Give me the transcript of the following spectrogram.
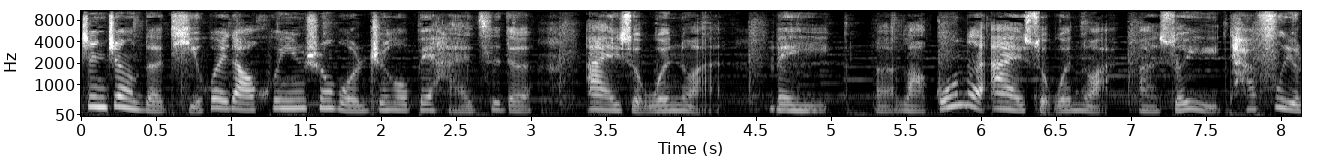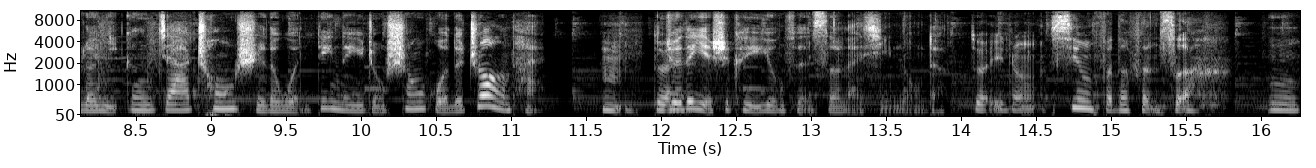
真正的体会到婚姻生活之后，被孩子的爱所温暖，被呃老公的爱所温暖啊，所以它赋予了你更加充实的、稳定的一种生活的状态。嗯，我觉得也是可以用粉色来形容的。对一种幸福的粉色。嗯，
